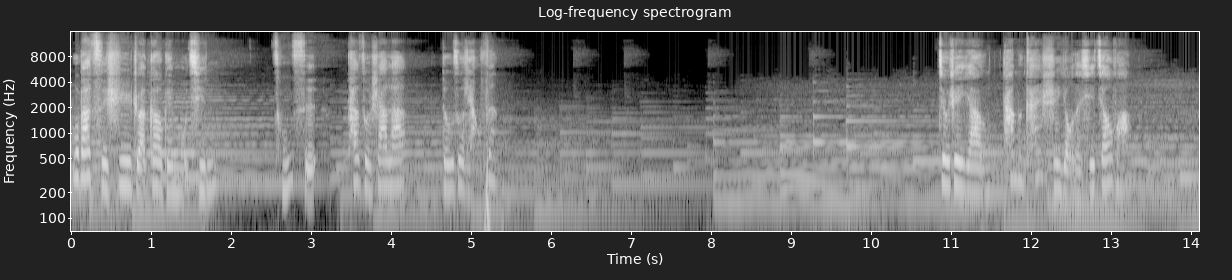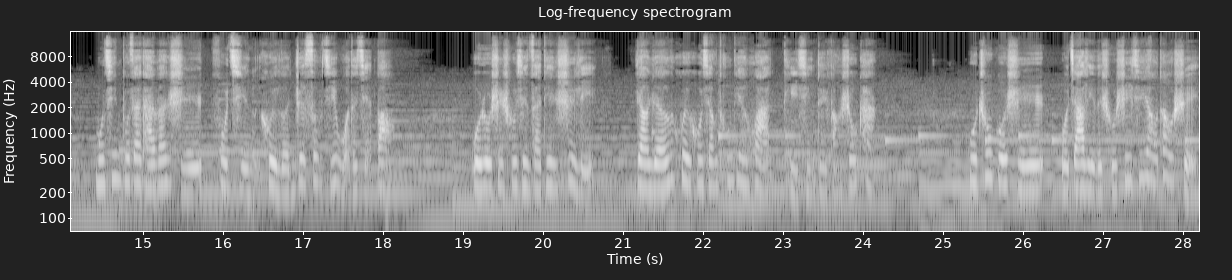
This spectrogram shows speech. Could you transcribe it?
我把此事转告给母亲，从此她做沙拉都做两份。就这样，他们开始有了些交往。母亲不在台湾时，父亲会轮着搜集我的简报。我若是出现在电视里，两人会互相通电话提醒对方收看。我出国时，我家里的厨师机要倒水，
